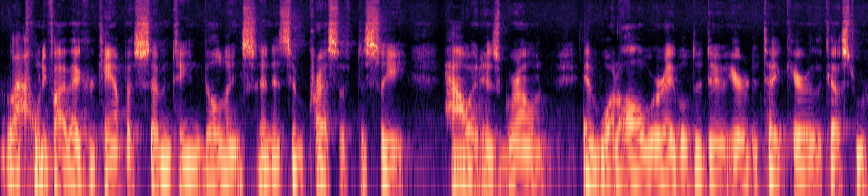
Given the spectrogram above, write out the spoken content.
wow. 25 acre campus, 17 buildings. And it's impressive to see how it has grown and what all we're able to do here to take care of the customer.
